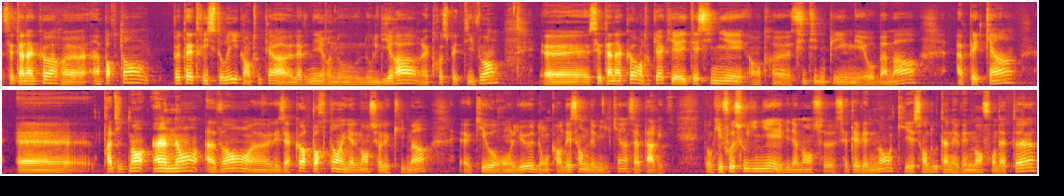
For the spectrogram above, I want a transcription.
C'est un accord euh, important, peut-être historique, en tout cas l'avenir nous, le dira rétrospectivement. Euh, c'est un accord en tout cas qui a été signé entre Xi Jinping et Obama à Pékin euh, pratiquement un an avant les accords portant également sur le climat qui auront lieu donc en décembre 2015 à Paris. Donc il faut souligner évidemment cet événement qui est sans doute un événement fondateur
